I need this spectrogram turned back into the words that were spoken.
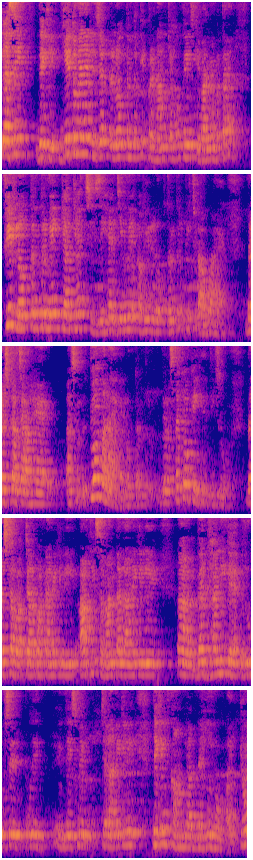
कैसे? देखिए, ये तो मैंने लोकतंत्र के परिणाम क्या होते हैं इसके बारे में बताया। फिर लोकतंत्र में क्या क्या चीज़ें हैं जिनमें अभी लोकतंत्र पिछड़ा हुआ है? भ्रष्टाचार है क्यों बनाया है लोकतंत्र? व्यवस्था क्यों की गई थी सो भ्रष्टाचार को हटाने के लिए, आर्थिक समानता लाने के लिए वैज्ञानिक रूप से पूरे देश में चलाने के लिए, लेकिन कामयाब नहीं हो पाई। क्यों?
